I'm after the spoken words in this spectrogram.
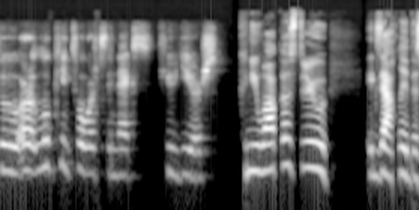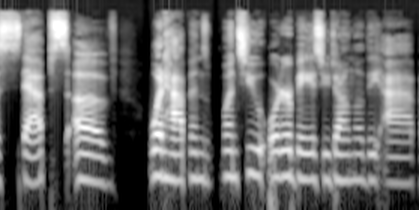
to or looking towards the next few years Can you walk us through exactly the steps of what happens once you order base, you download the app,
